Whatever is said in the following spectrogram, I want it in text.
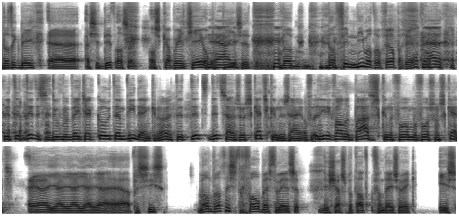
dat ik denk, eh, als je dit als, als cabaretier op Ja, papier dit- zet, dan, dan vindt niemand hem grappig, hè? Nou, dit, dit, dit is, het doet me een beetje aan Coat en B denken hoor. Dit, dit, dit zou zo'n sketch kunnen zijn. Of in ieder geval de basis kunnen vormen voor zo'n sketch. Ja, ja, ja, ja, ja, ja, precies. Want wat is het geval, beste mensen? De chaspatat van deze week is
